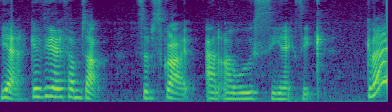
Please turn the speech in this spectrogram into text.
yeah, give the video a thumbs up, subscribe, and I will see you next week. Goodbye!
